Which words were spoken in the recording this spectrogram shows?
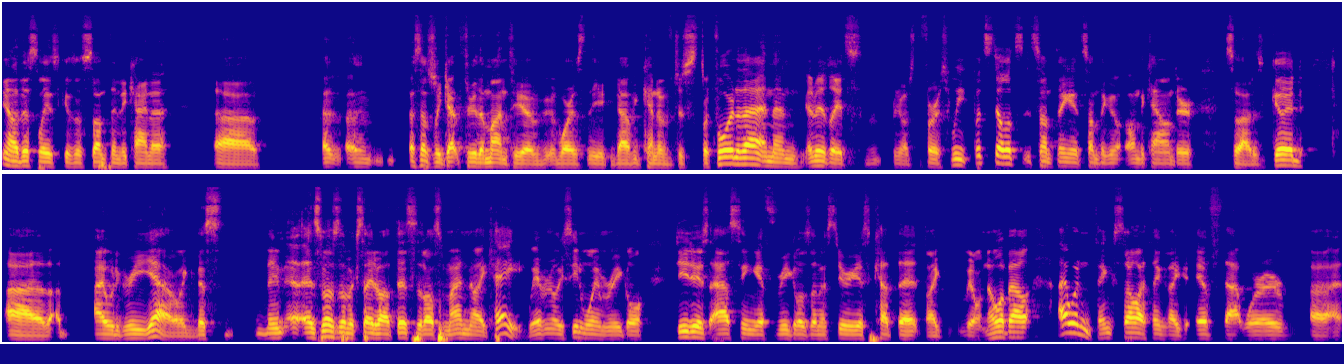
you know this at least gives us something to kind of uh, uh, uh, essentially get through the month. You know, whereas the you know, kind of just look forward to that, and then admittedly it's pretty much the first week, but still it's, it's something. It's something on the calendar, so that is good. Uh, I would agree. Yeah, like this. As much as I'm excited about this, it also reminded me like, hey, we haven't really seen William Regal. DJ is asking if Regal's on a mysterious cut that like we don't know about. I wouldn't think so. I think like if that were uh,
